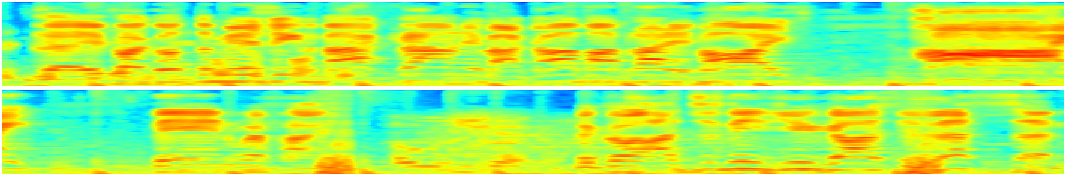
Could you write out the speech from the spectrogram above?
Okay, if I got the music in the background, if I got my bloody voice, hi, then we're fine. Oh shit. Because I just need you guys to listen.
